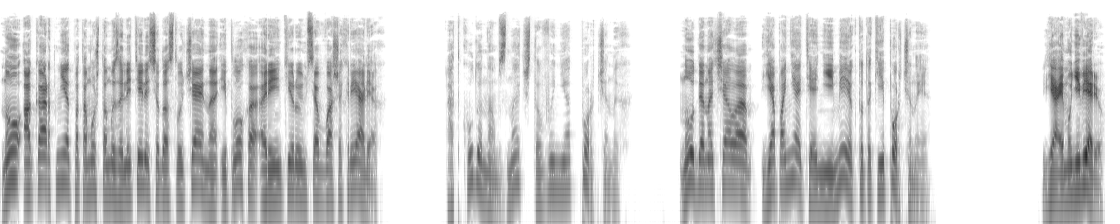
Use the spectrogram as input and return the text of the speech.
«Ну, а карт нет, потому что мы залетели сюда случайно и плохо ориентируемся в ваших реалиях». «Откуда нам знать, что вы не от порченных?» «Ну, для начала, я понятия не имею, кто такие порченые». «Я ему не верю»,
